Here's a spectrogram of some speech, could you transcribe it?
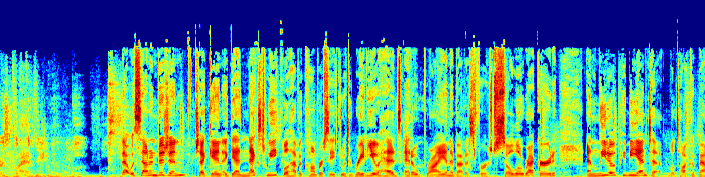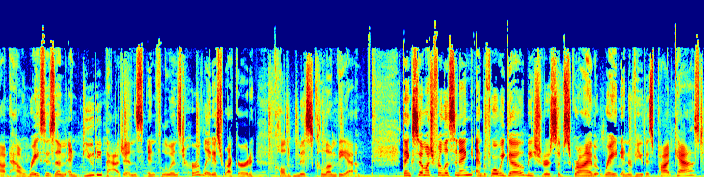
First class reading a book. That was Sound and Vision. Check in again next week. We'll have a conversation with Radiohead's Ed O'Brien about his first solo record. And Lido Pimienta will talk about how racism and beauty pageants influenced her latest record called Miss Colombia. Thanks so much for listening. And before we go, be sure to subscribe, rate, and review this podcast.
